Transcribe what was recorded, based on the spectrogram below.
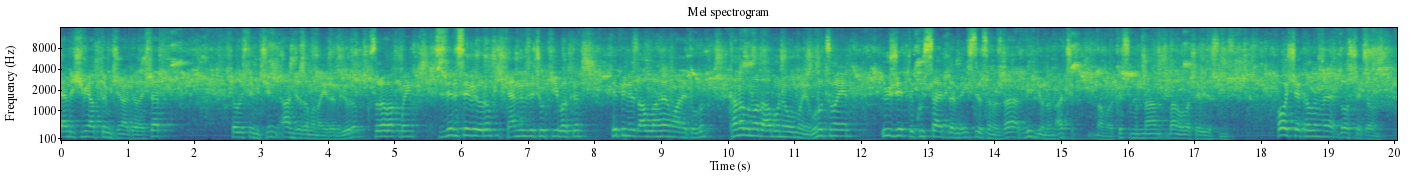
kendi işimi yaptığım için arkadaşlar çalıştığım için anca zaman ayırabiliyorum. Kusura bakmayın. Sizleri seviyorum. Kendinize çok iyi bakın. Hepiniz Allah'a emanet olun. Kanalıma da abone olmayı unutmayın. Ücretli kuş sahiplenmek istiyorsanız da videonun açıklama kısmından bana ulaşabilirsiniz. Hoşçakalın ve dostça kalın.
